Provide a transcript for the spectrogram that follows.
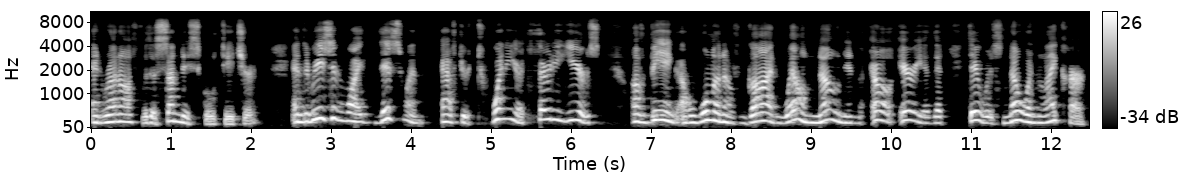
and run off with a Sunday school teacher, and the reason why this one, after 20 or 30 years of being a woman of God, well known in the area that there was no one like her,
